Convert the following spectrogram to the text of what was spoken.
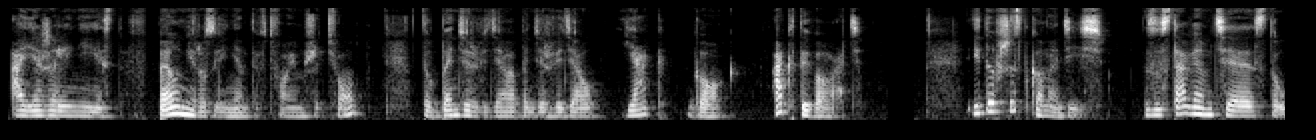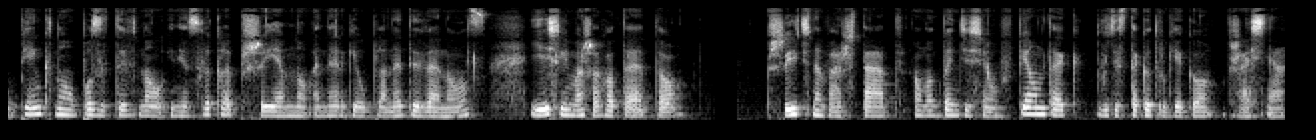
A jeżeli nie jest w pełni rozwinięty w Twoim życiu, to będziesz wiedziała, będziesz wiedział, jak go aktywować. I to wszystko na dziś. Zostawiam Cię z tą piękną, pozytywną i niezwykle przyjemną energią planety Wenus. Jeśli masz ochotę, to przyjdź na warsztat. On odbędzie się w piątek, 22 września,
